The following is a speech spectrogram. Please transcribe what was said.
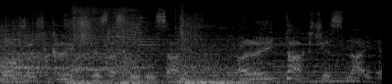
Możesz kryć się za słowusami, ale i tak cię znajdę.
